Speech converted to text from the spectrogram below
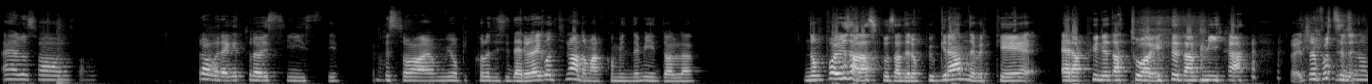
Eh, lo so, lo so. Però vorrei che tu l'avessi visti. No. Questo è un mio piccolo desiderio. L'hai continuato Malcolm in the Middle? Non puoi usare la scusa dello più grande perché era più in età tua che in età mia. Cioè, forse... Mi sono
